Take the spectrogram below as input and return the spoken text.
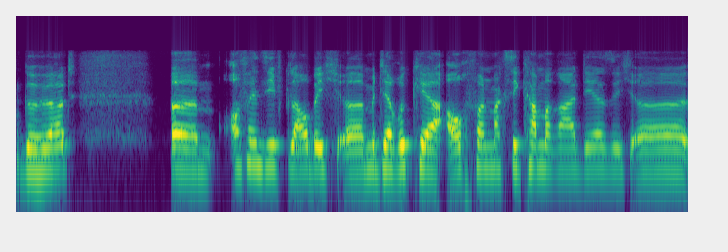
gehört. Ähm, offensiv glaube ich äh, mit der Rückkehr auch von Maxi Kamera, der sich äh,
